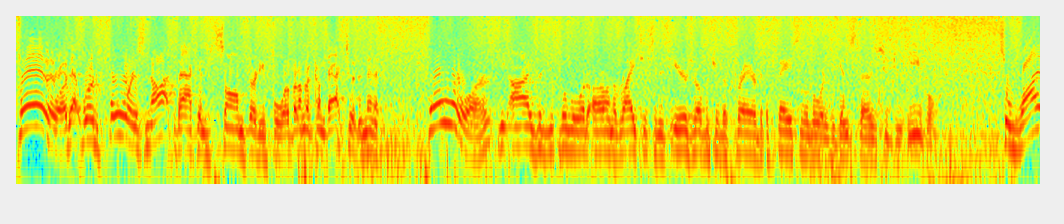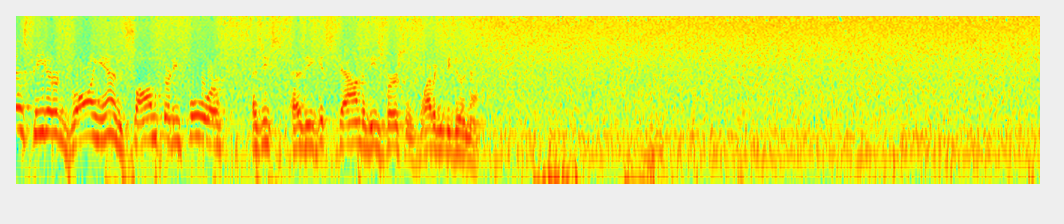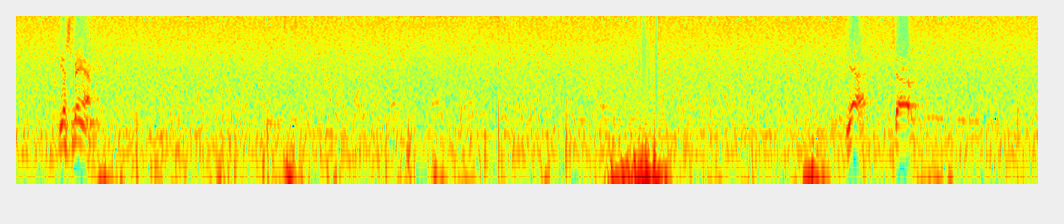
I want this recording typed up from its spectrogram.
for, that word for is not back in Psalm 34, but I'm going to come back to it in a minute. For the eyes of the Lord are on the righteous and his ears are open to the prayer, but the face of the Lord is against those who do evil. So why is Peter drawing in Psalm 34 as he, as he gets down to these verses? Why would he be doing that? Yes, ma'am. Yeah. So,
